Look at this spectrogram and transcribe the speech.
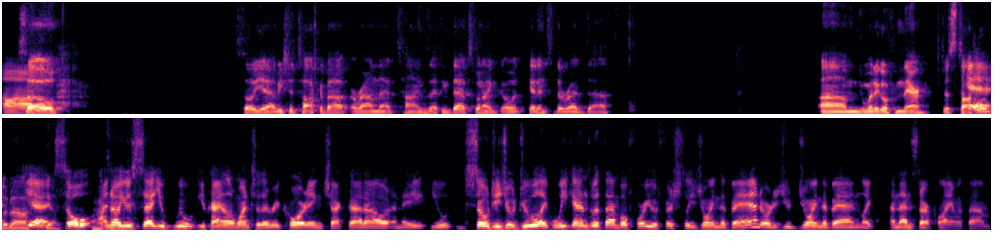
Um, so, so yeah, we should talk about around that time because I think that's when I go get into the Red Death. Um, you want to go from there? Just talk yeah, a little bit about. Yeah. yeah. So I know you said you you kind of went to the recording, check that out, and they you. So did you do like weekends with them before you officially joined the band, or did you join the band like and then start playing with them?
